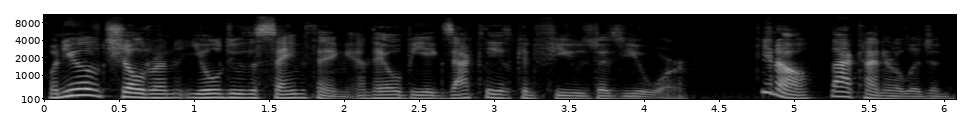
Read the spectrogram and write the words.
When you have children, you will do the same thing, and they will be exactly as confused as you were. You know, that kind of religion.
